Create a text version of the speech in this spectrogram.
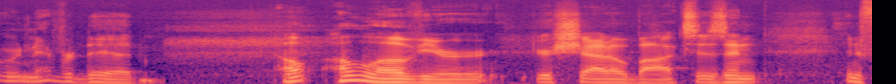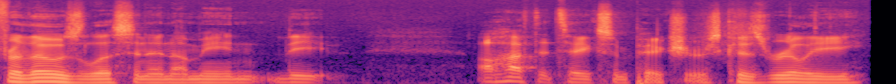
we never did. I, I love your your shadow boxes, and and for those listening, I mean the I'll have to take some pictures because really,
